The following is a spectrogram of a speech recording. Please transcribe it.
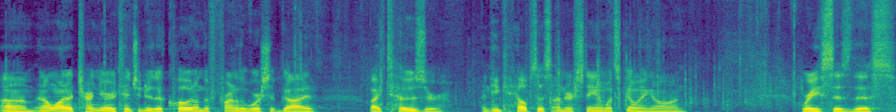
Um, and I want to turn your attention to the quote on the front of the worship guide by Tozer, and he helps us understand what's going on, where he says this.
